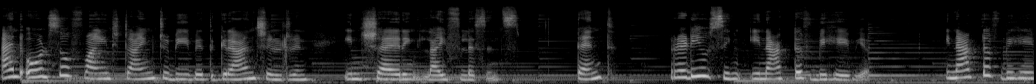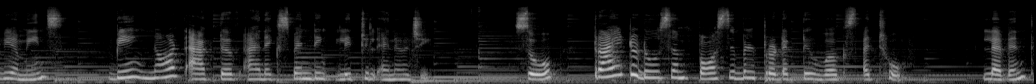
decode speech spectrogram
and also find time to be with grandchildren in sharing life lessons. 10th, reducing inactive behavior. Inactive behavior means being not active and expending little energy. So, try to do some possible productive works at home. 11th,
